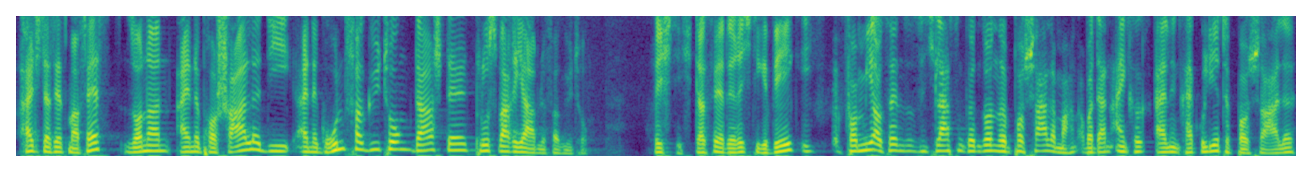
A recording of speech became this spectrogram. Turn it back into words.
halte ich das jetzt mal fest, sondern eine Pauschale, die eine Grundvergütung darstellt plus variable Vergütung. Richtig, das wäre der richtige Weg. Ich, von mir aus hätten sie es nicht lassen können, sondern eine Pauschale machen, aber dann ein, eine kalkulierte Pauschale.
